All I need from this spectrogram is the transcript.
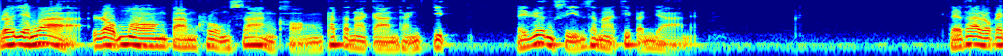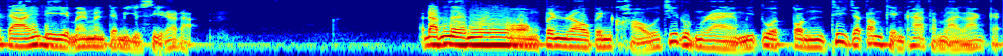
เราเห็นว่าเรามองตามโครงสร้างของพัฒนาการทางจิต ในเรื่องศีลสมาธิปัญญาเนี่ย แต่ถ้าเรากระจายให้ดีมันมันจะมีอยู่สี่ระดับระดับหนึ่งมองเป็นเราเป็นเขาที่รุนแรง มีตัวตนที่จะต้องเข็นฆ่าทำลายล้างกัน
